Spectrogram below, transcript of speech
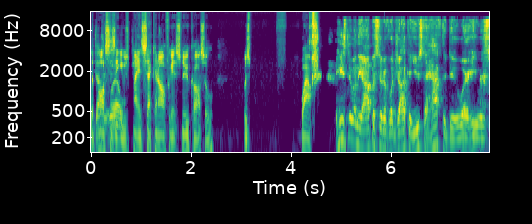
the passes well. that he was playing second half against Newcastle Wow. He's doing the opposite of what Xhaka used to have to do, where he was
